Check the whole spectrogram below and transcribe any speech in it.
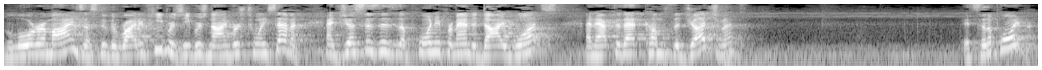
The Lord reminds us through the writer of Hebrews, Hebrews 9, verse 27. And just as it is appointed for man to die once, and after that comes the judgment, it's an appointment.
